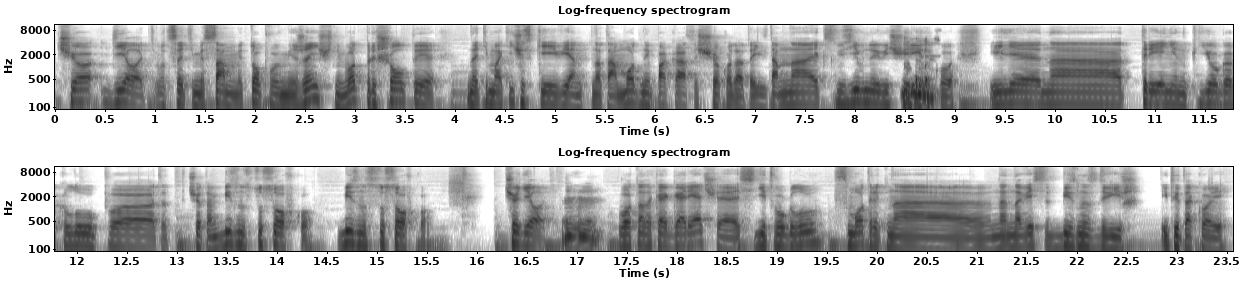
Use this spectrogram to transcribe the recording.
Что делать вот с этими самыми топовыми женщинами? Вот пришел ты на тематический ивент, на там модный показ еще куда-то, или там на эксклюзивную вечеринку, или на тренинг, йога-клуб, э, что там, бизнес-тусовку, бизнес-тусовку. Что делать? Угу. Вот она такая горячая, сидит в углу, смотрит на, на, на весь этот бизнес-движ и ты такой,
